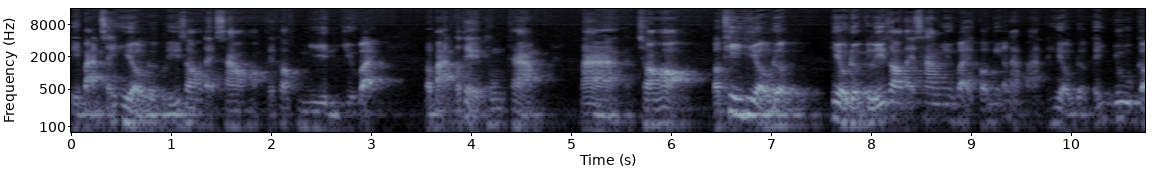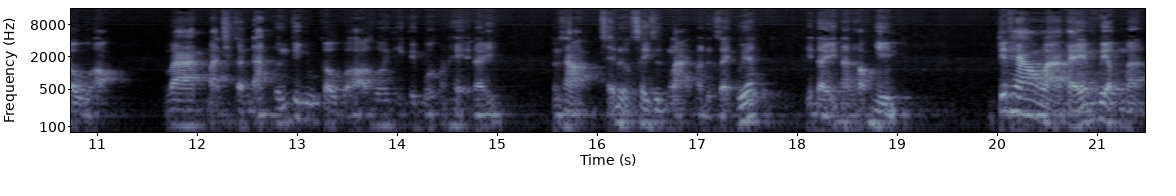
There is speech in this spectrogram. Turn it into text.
thì bạn sẽ hiểu được lý do tại sao họ cái góc nhìn như vậy. Và bạn có thể thông cảm và cho họ. Và khi hiểu được hiểu được lý do tại sao như vậy có nghĩa là bạn hiểu được cái nhu cầu của họ. Và bạn chỉ cần đáp ứng cái nhu cầu của họ thôi thì cái mối quan hệ đấy làm sao sẽ được xây dựng lại và được giải quyết. Thì đấy là góc nhìn. Tiếp theo là cái việc mà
